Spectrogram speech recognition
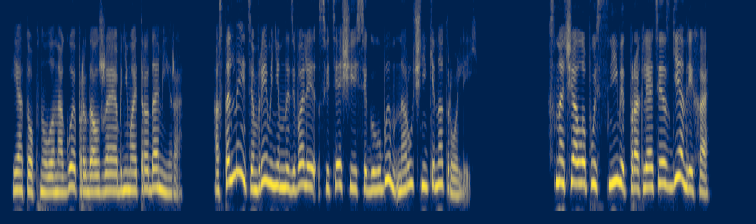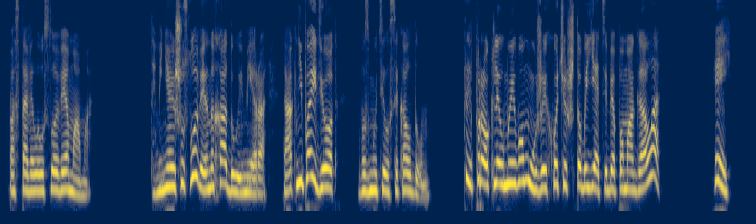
— я топнула ногой, продолжая обнимать Радомира. Остальные тем временем надевали светящиеся голубым наручники на троллей. «Сначала пусть снимет проклятие с Генриха», — поставила условие мама. «Ты меняешь условия на ходу, Эмера, так не пойдет», — возмутился колдун. «Ты проклял моего мужа и хочешь, чтобы я тебе помогала?» «Эй,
